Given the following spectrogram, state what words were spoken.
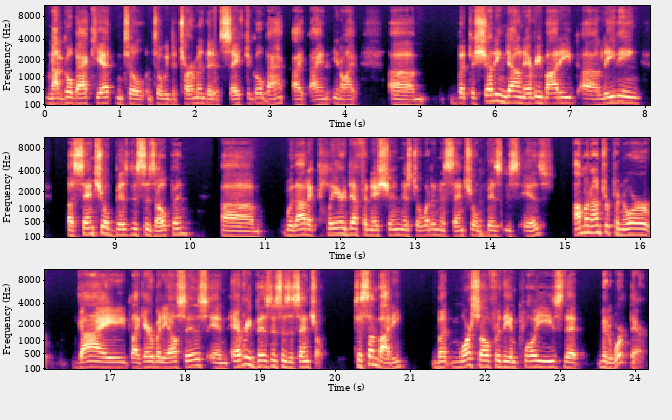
not go back yet until until we determine that it's safe to go back. I, I you know I, um, but to shutting down everybody, uh, leaving essential businesses open. Um, without a clear definition as to what an essential business is, I'm an entrepreneur guy like everybody else is, and every business is essential to somebody, but more so for the employees that that work there.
